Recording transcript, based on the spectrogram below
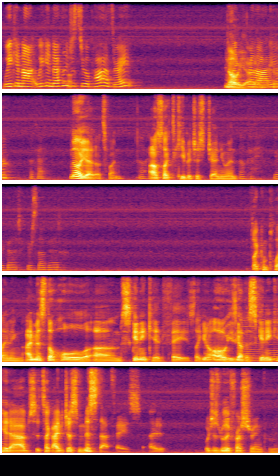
We cannot. We can definitely just do a pause, right? No, Like, yeah. For the audio. care. Okay. No, yeah, that's fine. Okay. I also like to keep it just genuine. Okay. You're good. You're so good. It's like complaining. I miss the whole um, skinny kid phase. Like you know, oh, he's got the skinny Mm. kid abs. It's like I've just missed that phase, I, which is really frustrating for me.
